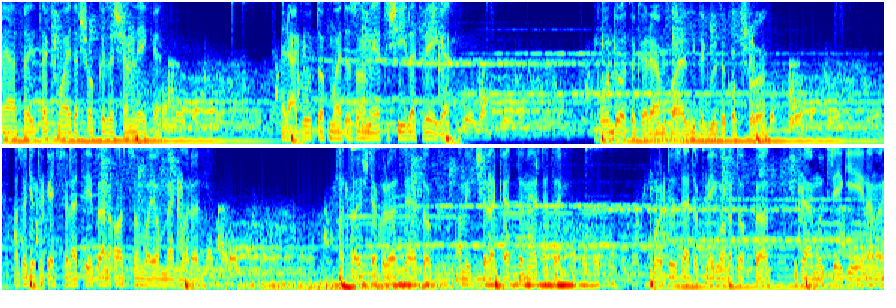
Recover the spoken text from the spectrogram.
elfelejtek majd a sok közös emléket? Rágódtok majd azon, miért is így lett vége? Gondoltak-e rám, ha elhidegült a kapcsolat? Az agyatok egy szeletében arcom vajon megmarad? Hatal is gyakorolt rátok, amit cselekedtem, értetek? Hordozzátok még magatokkal az elmúlt régi éneme?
